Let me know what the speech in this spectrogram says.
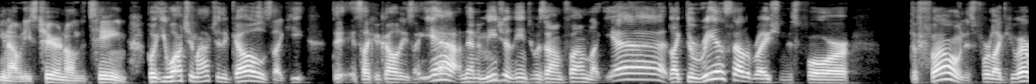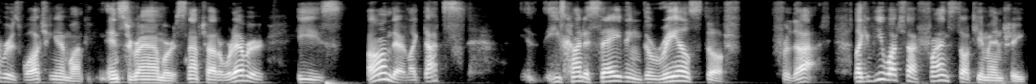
you know and he's cheering on the team. But you watch him after the goals like he it's like a goal he's like yeah and then immediately into his own phone like yeah. Like the real celebration is for the phone is for like whoever is watching him on instagram or snapchat or whatever he's on there. Like that's he's kind of saving the real stuff for that. Like if you watch that France documentary,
